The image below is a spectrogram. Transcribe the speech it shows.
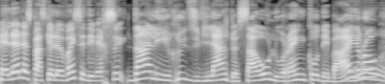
Mais là, là, c'est parce que le vin s'est déversé dans les rues du village de Sao Lourenço de Bairro. Oh.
